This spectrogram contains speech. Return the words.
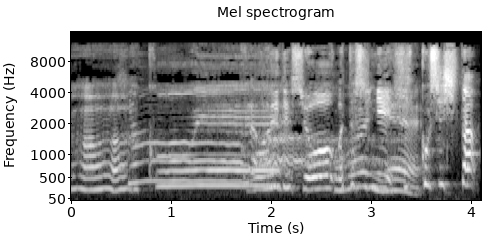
うああ怖え怖いでしょ？ね。私ね引っ越しした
